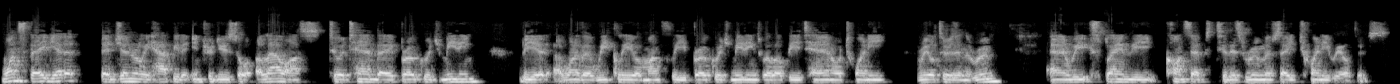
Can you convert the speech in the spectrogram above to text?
Once they get it, they're generally happy to introduce or allow us to attend a brokerage meeting, be it uh, one of the weekly or monthly brokerage meetings where there'll be 10 or 20 realtors in the room. And we explain the concept to this room of, say, 20 realtors.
